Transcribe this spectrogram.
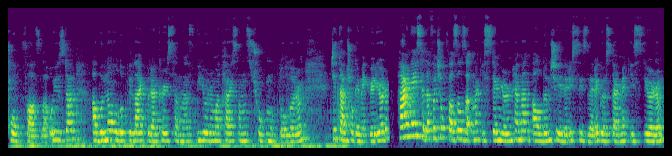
çok fazla. O yüzden abone olup bir like bırakırsanız, bir yorum atarsanız çok mutlu olurum. Cidden çok emek veriyorum. Her neyse lafa çok fazla uzatmak istemiyorum. Hemen aldığım şeyleri sizlere göstermek istiyorum.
